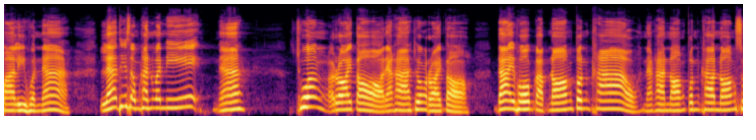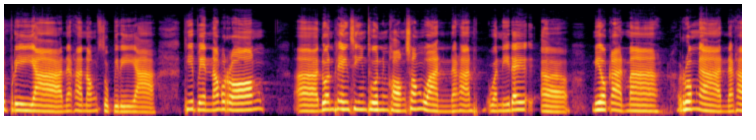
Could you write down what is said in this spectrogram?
มาลีหัวหน้า และที่สำคัญวันนี้นะช่วงรอยต่อนะคะช่วงรอยต่อ ได้พบกับน้องต้นข้าวนะคะน้องต้นข้าวน้องสุปรียานะคะน้องสุปรียา ที่เป็นนักร้อง ดวลเพลงชิงทุนของช่องวันนะคะ วันนี้ได้มีโอกาสมาร่วมงานนะคะ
